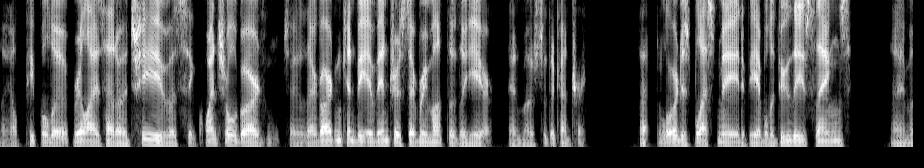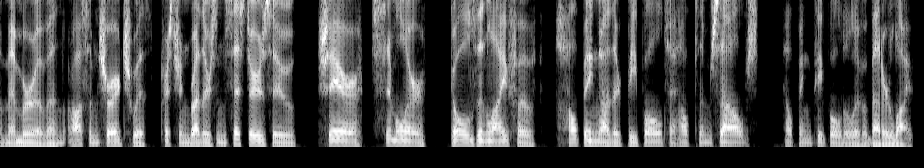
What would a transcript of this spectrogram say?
I help people to realize how to achieve a sequential garden so their garden can be of interest every month of the year in most of the country. That the Lord has blessed me to be able to do these things. I'm a member of an awesome church with Christian brothers and sisters who share similar goals in life of helping other people to help themselves helping people to live a better life.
